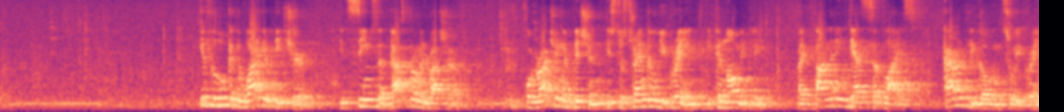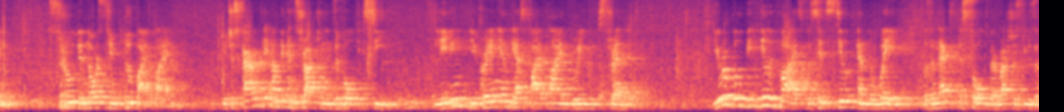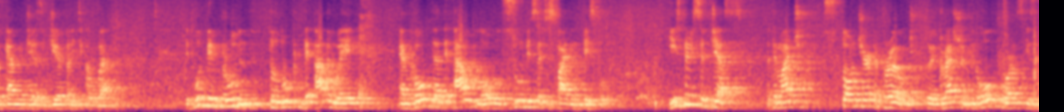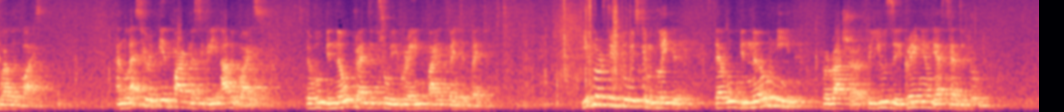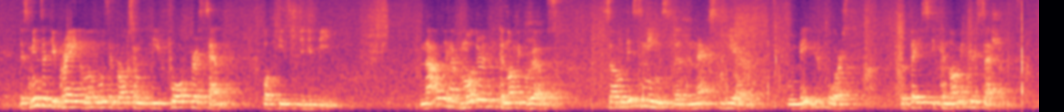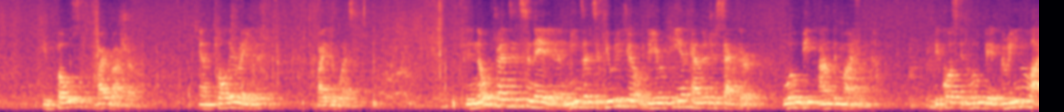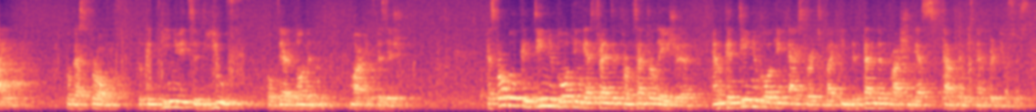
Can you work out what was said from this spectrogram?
If we look at the wider picture, it seems that Gazprom and Russia overarching ambition is to strangle Ukraine economically by funneling gas supplies currently going through Ukraine through the Nord Stream 2 pipeline, which is currently under construction in the Baltic Sea, leaving Ukrainian gas pipeline grid stranded. Europe will be ill-advised to sit still and wait for the next assault by Russia's use of energy as a geopolitical weapon. It would be prudent to look the other way and hope that the outlaw will soon be satisfied and peaceful. History suggests that a much stauncher approach to aggression in all forms is well advised. Unless European partners agree otherwise, there will be no transit through Ukraine by 2020. If Nord Stream 2 is completed, there will be no need for Russia to use the Ukrainian gas transit route. This means that Ukraine will lose approximately 4% of its GDP. Now we have moderate economic growth, so this means that the next year we may be forced to face economic recession imposed by Russia and tolerated by the West. The no transit scenario means that security of the European energy sector will be undermined because it will be a green light for Gazprom to continue its abuse of their dominant market position. Gazprom will continue blocking gas transit from Central Asia and continue blocking exports by independent Russian gas companies and producers.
